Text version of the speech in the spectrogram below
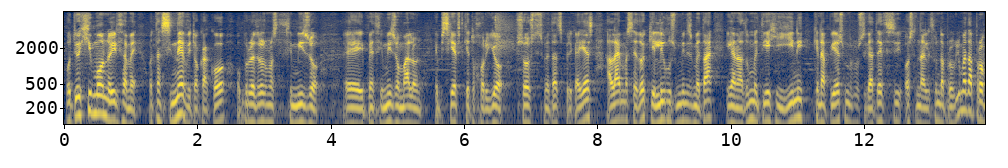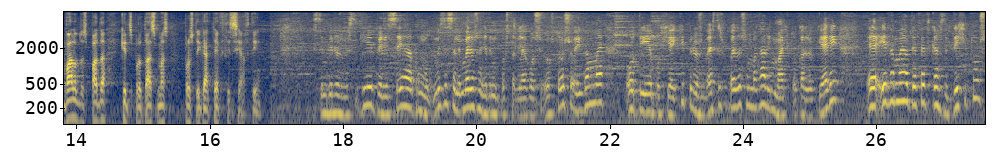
ότι όχι μόνο ήρθαμε όταν συνέβη το κακό, ο πρόεδρός μας, θυμίζω, ε, υπενθυμίζω μάλλον, επισκέφτηκε το χωριό Σώστης μετά τις πυρκαγιές, αλλά είμαστε εδώ και λίγους μήνες μετά για να δούμε τι έχει γίνει και να πιέσουμε προς την κατεύθυνση ώστε να λυθούν τα προβλήματα, προβάλλοντας πάντα και τις προτάσεις μας προς την κατεύθυνση αυτή στην πυροσβεστική υπηρεσία ακομοτμή σα ενημέρωσαν για την υποστελέχωση. Ωστόσο, είδαμε ότι οι εποχιακοί πυροσβέστες που έδωσαν μεγάλη μάχη το καλοκαίρι, ε, είδαμε ότι αφέθηκαν στην τύχη τους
